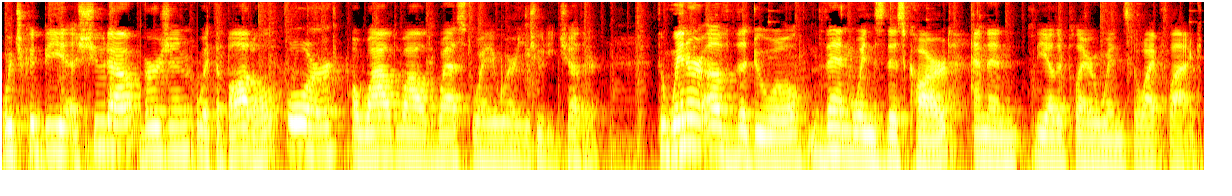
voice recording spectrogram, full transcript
Which could be a shootout version with a bottle or a Wild Wild West way where you shoot each other. The winner of the duel then wins this card, and then the other player wins the white flag.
